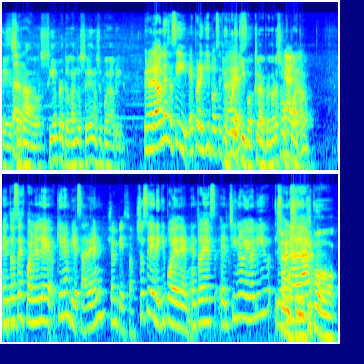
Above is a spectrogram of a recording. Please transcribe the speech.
eh, Cerrados. Siempre tocándose, no se pueden abrir. Pero la onda es así, es por equipos esta Es por vez. equipos, claro, porque ahora somos Claro. cuatro. Entonces ponele... ¿Quién empieza? ¿Den? Yo empiezo. Yo soy el equipo de Den. Entonces el chino y Olive le Somos van a el dar equipo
